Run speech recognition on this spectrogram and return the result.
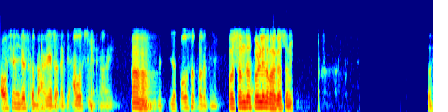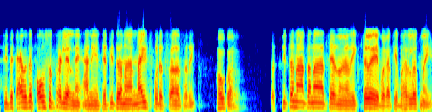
आवर्षणग्रस्त भाग आहे बघा ते आवर्षण भाग आहे हां, हां. तिथं पाऊसच पडत नाही हो समजा सोडलेला भाग. तर तिथं काय होतं पाऊसच पडलेला नाही आणि त्या तिथं ना नाहीच पडत सरासरी हो का? तर तिथं ना आता ना त्या एक तळ आहे बघा ते भरलंच नाही.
